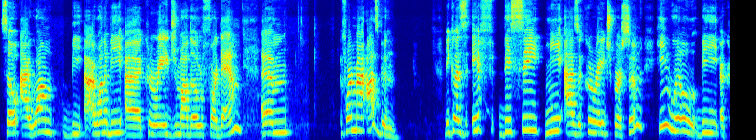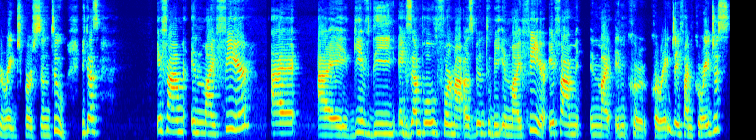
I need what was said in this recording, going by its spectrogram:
So I want be I want to be a courage model for them. Um, for my husband, because if they see me as a courage person, he will be a courage person too. Because if I'm in my fear, I I give the example for my husband to be in my fear. If I'm in my in courage, if I'm courageous,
